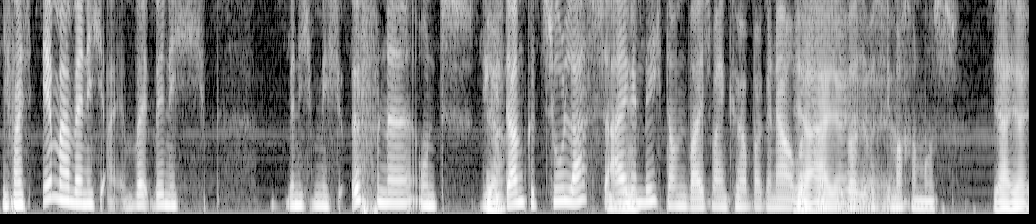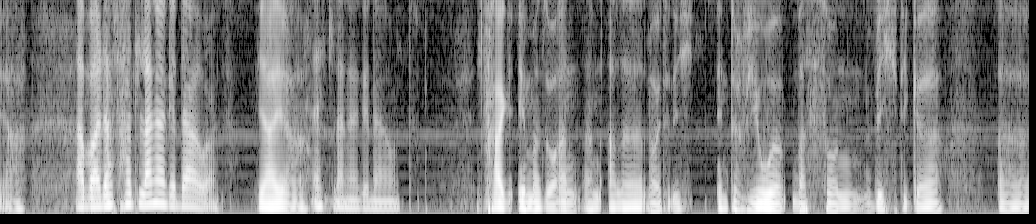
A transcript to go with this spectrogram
ich weiß immer, wenn ich, wenn ich, wenn ich mich öffne und die. Gedanken zulasse Mhm. eigentlich, dann weiß mein Körper genau, was, was, was, was sie machen muss. Ja, ja, ja. Aber das hat lange gedauert. Ja, ja. Echt lange gedauert. Ich frage immer so an, an alle Leute, die ich interviewe, was so ein wichtiger äh,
